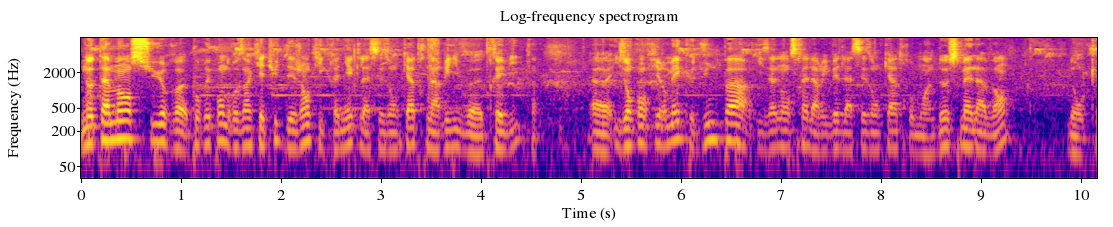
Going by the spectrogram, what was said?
notamment sur, pour répondre aux inquiétudes des gens qui craignaient que la saison 4 n'arrive très vite. Ils ont confirmé que d'une part, ils annonceraient l'arrivée de la saison 4 au moins deux semaines avant, donc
